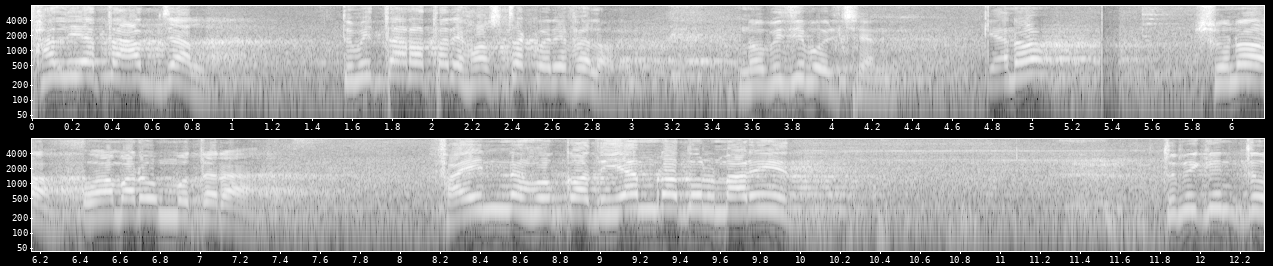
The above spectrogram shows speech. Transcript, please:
ফালিয়া তা আজ্জাল তুমি তাড়াতাড়ি হজটা করে ফেলো। নবীজি বলছেন, কেন? শুনো, ও আমার উম্মতেরা ফাইন্নাহু কদ ইয়ামরাদুল মারিদ। তুমি কিন্তু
